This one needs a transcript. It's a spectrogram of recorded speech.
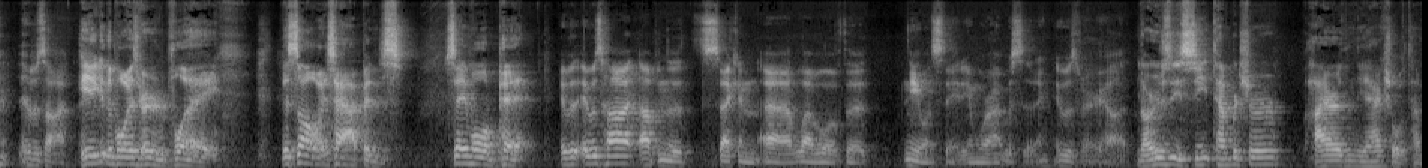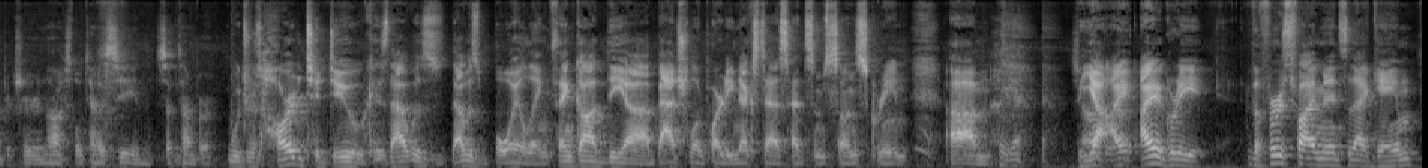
it was hot. He get the boys ready to play. This always happens. Same old Pitt. It was it was hot up in the second uh, level of the Neyland Stadium where I was sitting. It was very hot. Narduzzi's seat temperature higher than the actual temperature in Knoxville, Tennessee in September. which was hard to do because that was that was boiling. Thank God the uh, bachelor party next to us had some sunscreen. Um, Oh yeah. but yeah, I, I agree. the first five minutes of that game,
